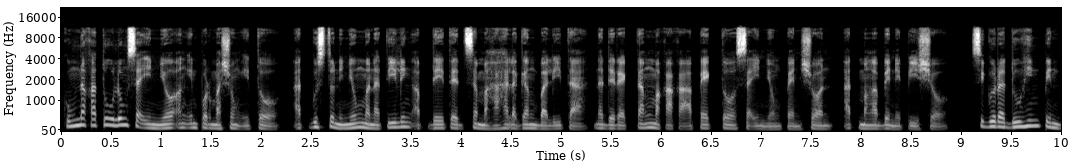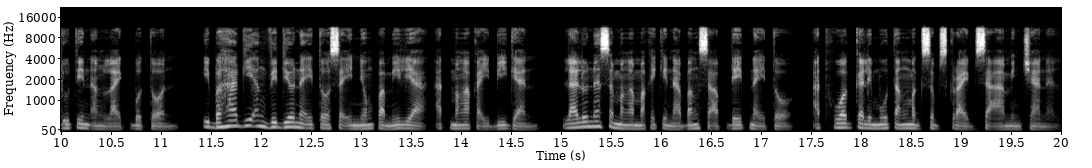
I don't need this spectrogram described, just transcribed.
Kung nakatulong sa inyo ang impormasyong ito at gusto ninyong manatiling updated sa mahahalagang balita na direktang makakaapekto sa inyong pensyon at mga benepisyo, siguraduhin pindutin ang like button. Ibahagi ang video na ito sa inyong pamilya at mga kaibigan, lalo na sa mga makikinabang sa update na ito, at huwag kalimutang mag-subscribe sa aming channel.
